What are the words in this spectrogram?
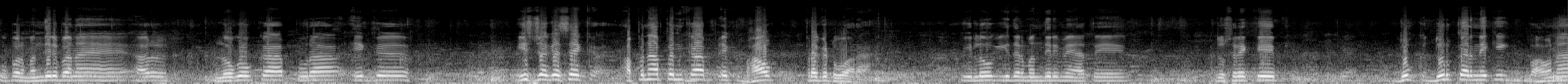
ऊपर मंदिर बनाया है, और लोगों का पूरा एक, इस जगह से एक अपनापन का एक भाव प्रकट हुआ रहा है। कि लोग इधर मंदिर में आते हैं दूसरे के दुख दूर करने की भावना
